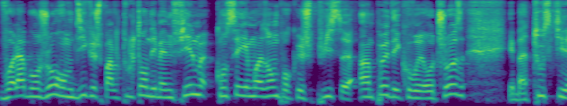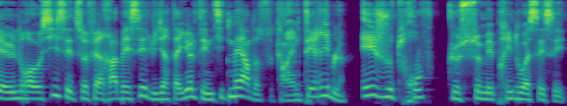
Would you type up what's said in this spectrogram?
voilà, bonjour, on me dit que je parle tout le temps des mêmes films, conseillez-moi-en pour que je puisse un peu découvrir autre chose. Et bah, tout ce qu'il a eu le droit aussi, c'est de se faire rabaisser, de lui dire ta gueule, t'es une petite merde. C'est quand même terrible. Et je trouve que ce mépris doit cesser.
